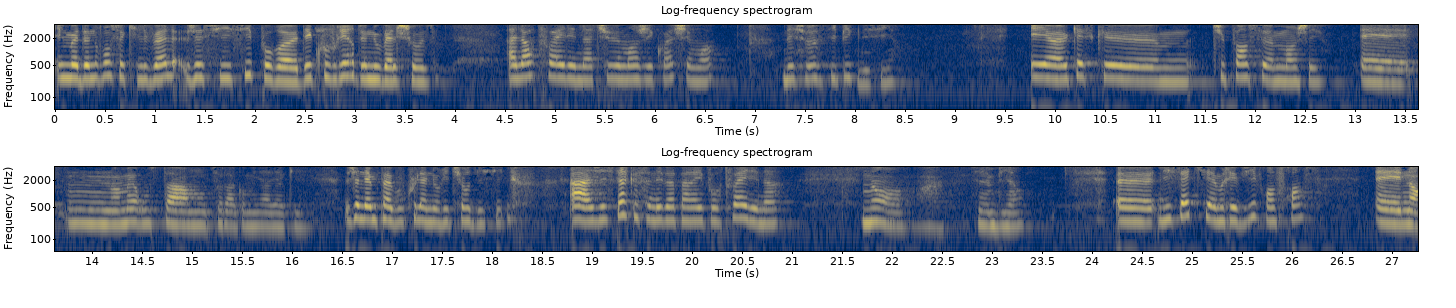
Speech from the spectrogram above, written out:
ils me donneront ce qu'ils veulent. Je suis ici pour euh, découvrir de nouvelles choses. Alors toi, Elena, tu veux manger quoi chez moi? Des choses typiques d'ici. Et euh, qu'est-ce que hum, tu penses manger? Eh, no me gusta mucho la comida de aquí. Je n'aime pas beaucoup la nourriture d'ici. Ah, j'espère que ce n'est pas pareil pour toi, Elena. Non, j'aime bien. Euh, Lisette, tu aimerais vivre en France? Eh, no,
